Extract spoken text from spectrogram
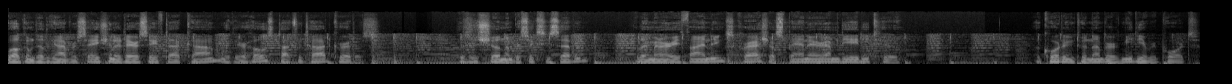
Welcome to the conversation at airsafe.com with your host, Dr. Todd Curtis. This is show number 67 Preliminary Findings Crash of Spanair MD 82. According to a number of media reports,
